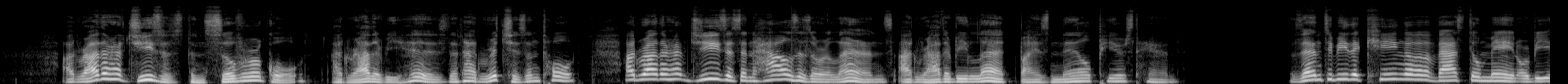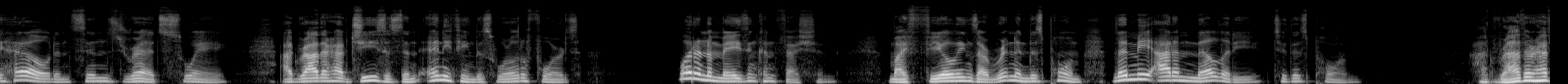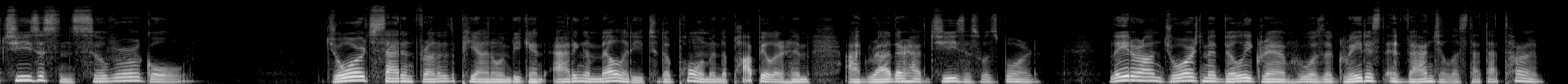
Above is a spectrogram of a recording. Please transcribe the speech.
I'd rather have Jesus than silver or gold. I'd rather be his than had riches untold. I'd rather have Jesus than houses or lands. I'd rather be led by his nail pierced hand than to be the king of a vast domain or be held in sin's dread sway. I'd rather have Jesus than anything this world affords. What an amazing confession. My feelings are written in this poem. Let me add a melody to this poem. I'd rather have Jesus than silver or gold. George sat in front of the piano and began adding a melody to the poem and the popular hymn, I'd Rather Have Jesus Was Born. Later on, George met Billy Graham, who was the greatest evangelist at that time.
